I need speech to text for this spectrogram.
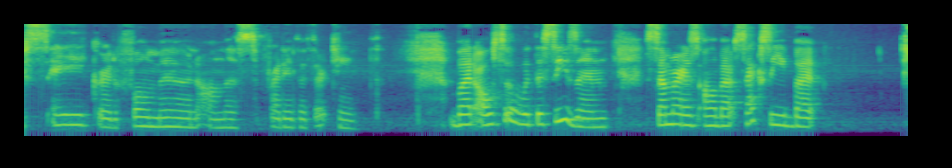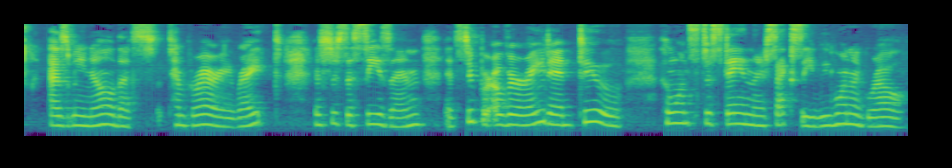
sacred full moon on this Friday the 13th. But also with the season, summer is all about sexy, but as we know, that's temporary, right? It's just a season. It's super overrated, too. Who wants to stay in there sexy? We want to grow.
